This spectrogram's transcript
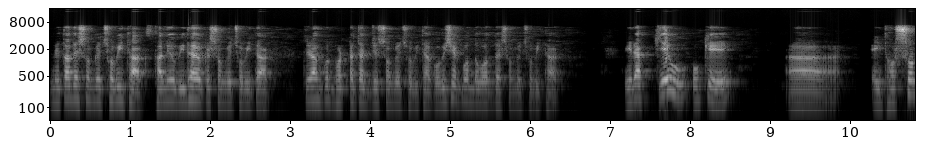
নেতাদের সঙ্গে ছবি থাক, স্থানীয় বিধায়কের সঙ্গে ছবি থাক, ত্রিরাঙ্কুর ভট্টাচার্যের সঙ্গে ছবি থাক, অভিষেক বন্দ্যোপাধ্যায়ের সঙ্গে ছবি থাক, এরা কেউ ওকে এই ধর্ষণ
